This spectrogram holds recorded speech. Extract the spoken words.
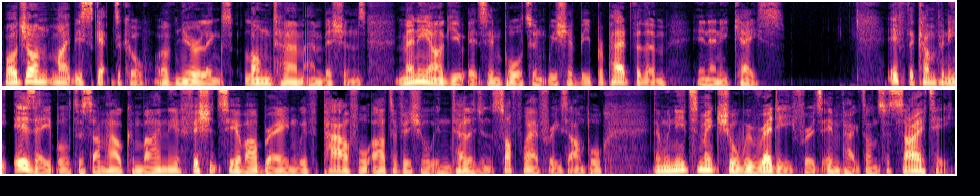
While John might be skeptical of Neuralink's long term ambitions, many argue it's important we should be prepared for them in any case. If the company is able to somehow combine the efficiency of our brain with powerful artificial intelligence software, for example, then we need to make sure we're ready for its impact on society.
